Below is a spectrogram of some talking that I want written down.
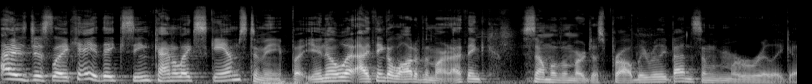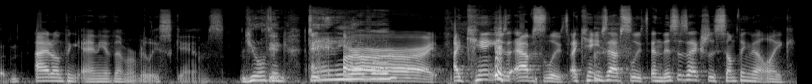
I was just like, hey, they seem kind of like scams to me. But you know what? I think a lot of them aren't. I think some of them are just probably really bad, and some of them are really good. I don't think any of them are really scams. You don't think Dude, any all of right, them? all right. I can't use absolutes. I can't use absolutes. And this is actually something that like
